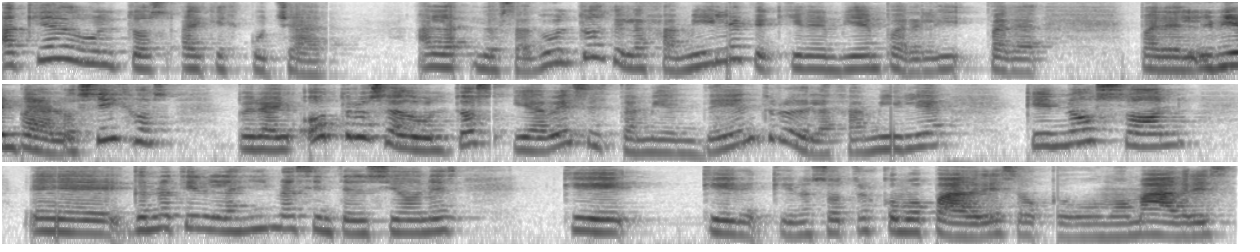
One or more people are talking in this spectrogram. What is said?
¿A qué adultos hay que escuchar? A los adultos de la familia que quieren bien para el, bien para los hijos, pero hay otros adultos y a veces también dentro de la familia que no son, eh, que no tienen las mismas intenciones que que, nosotros como padres o como madres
